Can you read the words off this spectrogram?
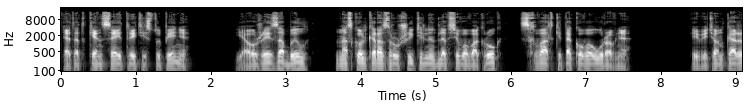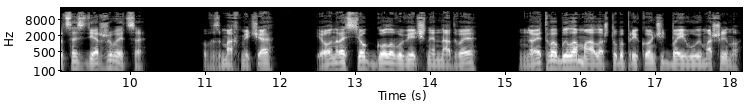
Этот Кенсей третьей ступени? Я уже и забыл, насколько разрушительны для всего вокруг схватки такого уровня. И ведь он, кажется, сдерживается. Взмах меча, и он рассек голову Вечной надвое, но этого было мало, чтобы прикончить боевую машину.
